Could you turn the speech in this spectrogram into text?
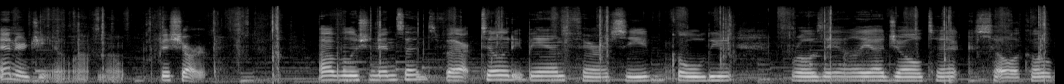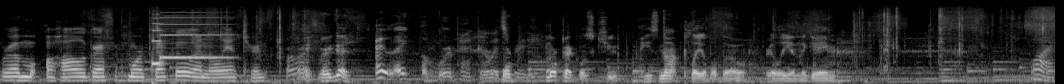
Energy. Oh, wow, no. Bisharp. Evolution Incense. Vitality Band. Ferroseed. Goldeen. Roselia. Geltic. Silicobra. A holographic Morpeko. And a Lanturn. All right, very good. I like the Morpeko. It's More, pretty. Morpeko's cute. He's not playable though, really, in the game. Why?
